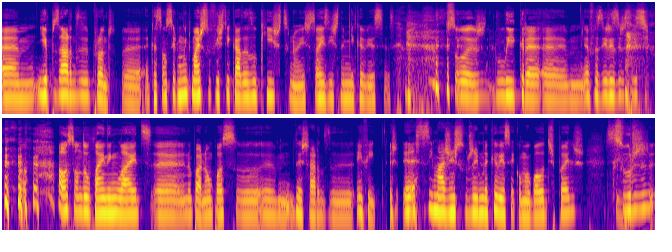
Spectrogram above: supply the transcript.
Um, e apesar de, pronto, uh, a canção ser muito mais sofisticada do que isto, não é? Isto só existe na minha cabeça. Pessoas de licra uh, a fazer exercício ao som do Blinding Lights, uh, pá, não posso deixar de. Enfim, essas imagens surgem-me na cabeça, é como a bola de espelhos que Sim. surge,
